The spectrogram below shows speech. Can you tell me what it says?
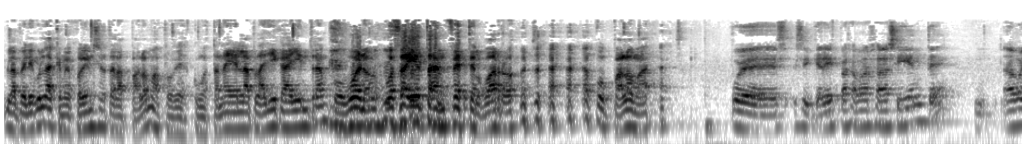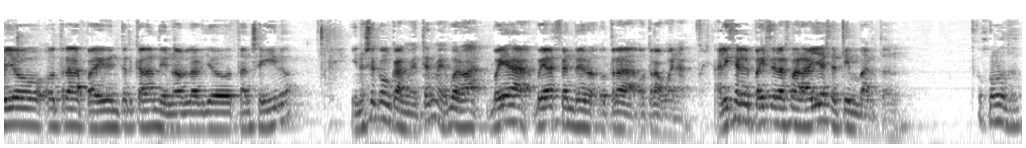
la película que mejor inserta las palomas, porque como están ahí en la playica y entran, pues bueno, pues ahí está en feste el guarro. pues palomas. Pues si queréis pasamos a la siguiente. Hago yo otra para ir intercalando y no hablar yo tan seguido. Y no sé con cuál meterme. Bueno, va, voy a, voy a defender otra, otra buena. Alicia en el País de las Maravillas de Tim Burton. Cojonudo.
